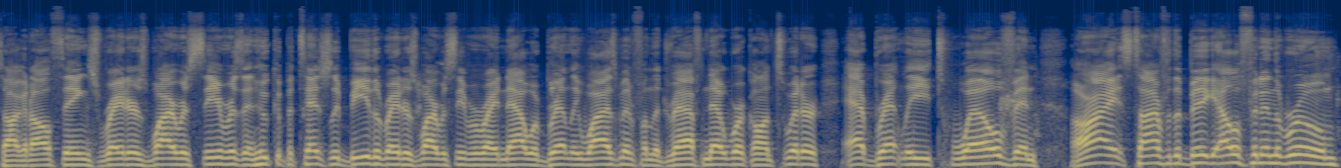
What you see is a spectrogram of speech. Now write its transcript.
Talking all things Raiders wide receivers and who could potentially be the Raiders wide receiver right now with Brentley Weissman from the Draft Network on Twitter at Brentley12. And all right, it's time for the big elephant in the room.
